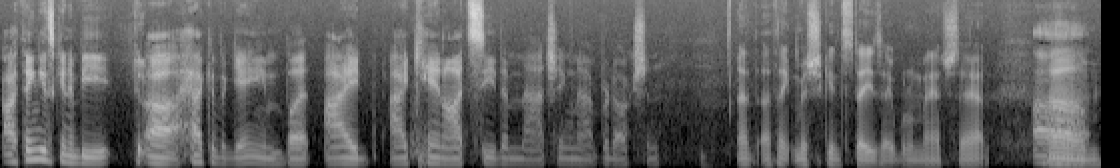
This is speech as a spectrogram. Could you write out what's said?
I think it's going to be a heck of a game, but I I cannot see them matching that production. I, I think Michigan State is able to match that. Uh, um,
